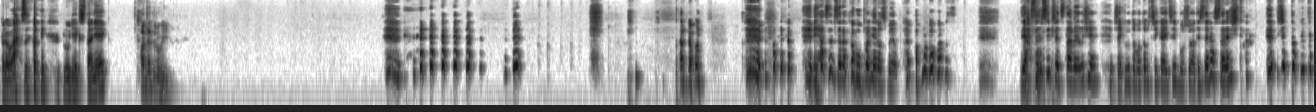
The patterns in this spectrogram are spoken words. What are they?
provázeli Luděk Staněk. A ten druhý. Pardon. Já jsem se na tom úplně rozbil. Omlouvám se já jsem si představil, že řeknu to o tom stříkajícím bursu a ty se nasereš tak, že to vypadá.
